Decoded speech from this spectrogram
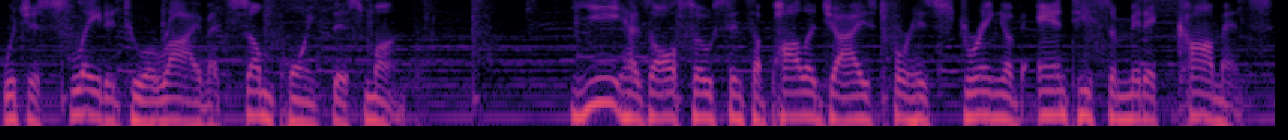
which is slated to arrive at some point this month. Ye has also since apologized for his string of anti Semitic comments,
